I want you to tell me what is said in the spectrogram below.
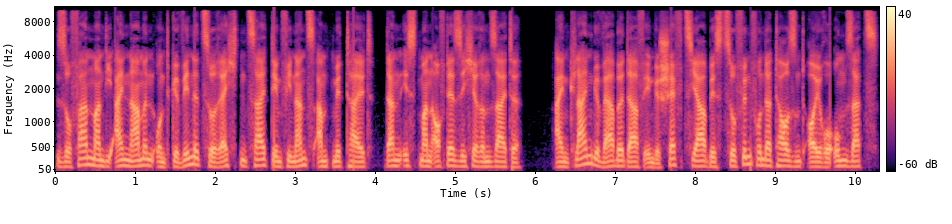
Sofern man die Einnahmen und Gewinne zur rechten Zeit dem Finanzamt mitteilt, dann ist man auf der sicheren Seite. Ein Kleingewerbe darf im Geschäftsjahr bis zu 500.000 Euro Umsatz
